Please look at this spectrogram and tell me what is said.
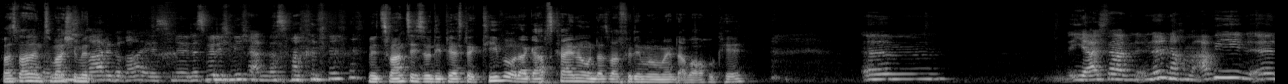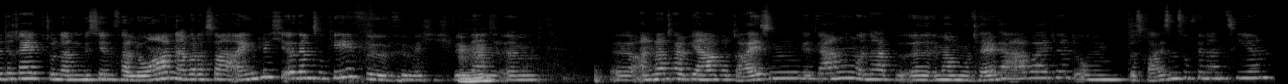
Was war denn zum Beispiel mit. gerade gereist, ne, das würde ich nicht anders machen. mit 20 so die Perspektive oder gab es keine und das war für den Moment aber auch okay? Ähm, ja, ich war ne, nach dem Abi äh, direkt und dann ein bisschen verloren, aber das war eigentlich äh, ganz okay für, für mich. Ich bin mhm. dann ähm, äh, anderthalb Jahre reisen gegangen und habe äh, immer im Hotel gearbeitet, um das Reisen zu finanzieren.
